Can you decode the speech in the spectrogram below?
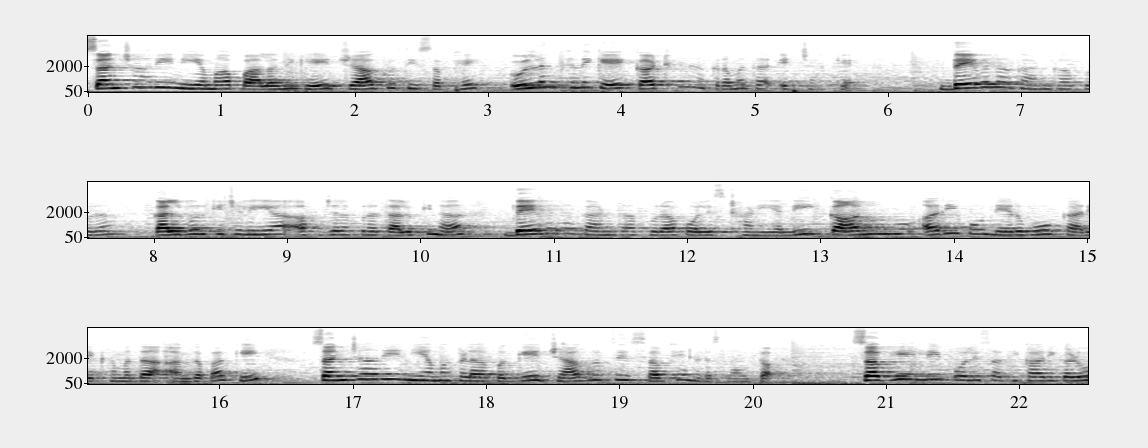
ಸಂಚಾರಿ ನಿಯಮ ಪಾಲನೆಗೆ ಜಾಗೃತಿ ಸಭೆ, ಉಲ್ಲಂಘನೆಗೆ ಕಠಿಣ ಕ್ರಮದ ಎಚ್ಚರಿಕೆ. ದೇವಲಗಾಣಗಾಪುರ, ಕಲಬುರಗಿ ಜಿಲ್ಲೆಯ ಅಫಜಲಪುರ ತಾಲೂಕಿನ ದೇವಲಗಾಣಗಾಪುರ ಪೊಲೀಸ್ ಠಾಣೆಯಲ್ಲಿ ಕಾನೂನು, ಅರಿವು, ನೆರವು ಕಾರ್ಯಕ್ರಮದ ಅಂಗವಾಗಿ ಸಂಚಾರಿ ನಿಯಮಗಳ ಬಗ್ಗೆ ಜಾಗೃತಿ ಸಭೆ ನಡೆಸಲಾಯಿತು. ಸಭೆಯಲ್ಲಿ ಪೊಲೀಸ್ ಅಧಿಕಾರಿಗಳು,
